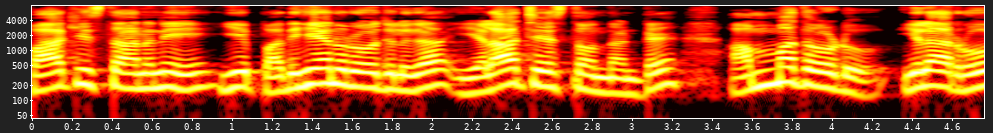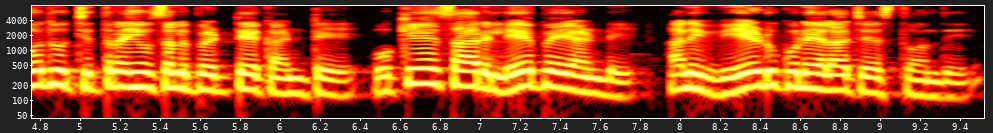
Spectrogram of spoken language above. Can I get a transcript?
పాకిస్తాన్ని ఈ పదిహేను రోజులుగా ఎలా చేస్తోందంటే అమ్మతోడు ఇలా రోజు చిత్రహింసలు పెట్టే కంటే ఒకేసారి లేపేయండి అని వేడుకునేలా చేస్తోంది.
